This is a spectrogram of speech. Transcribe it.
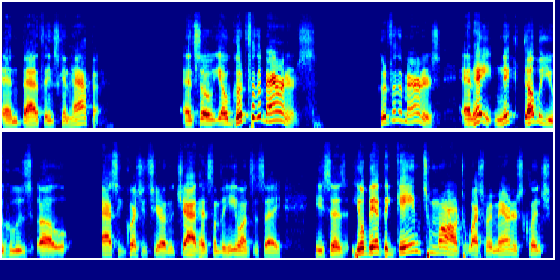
and bad things can happen. And so, you know, good for the Mariners. Good for the Mariners. And hey, Nick W, who's uh, asking questions here on the chat, has something he wants to say. He says he'll be at the game tomorrow to watch my Mariners clinch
